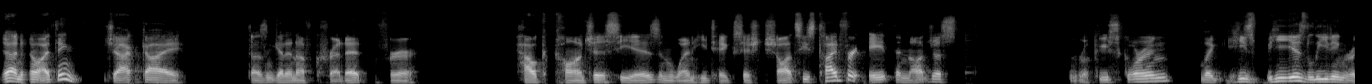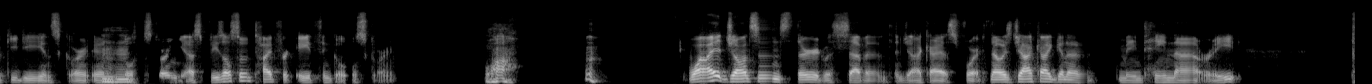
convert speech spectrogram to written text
Yeah, no, I think Xhekaj doesn't get enough credit for how conscious he is and when he takes his shots. He's tied for eighth and not just rookie scoring. Like he's he is leading rookie D in scoring and mm-hmm. goal scoring, yes, but he's also tied for eighth in goal scoring. Wow. Wyatt Johnston's third with seventh, and Xhekaj is fourth. Now, is Xhekaj gonna maintain that rate?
